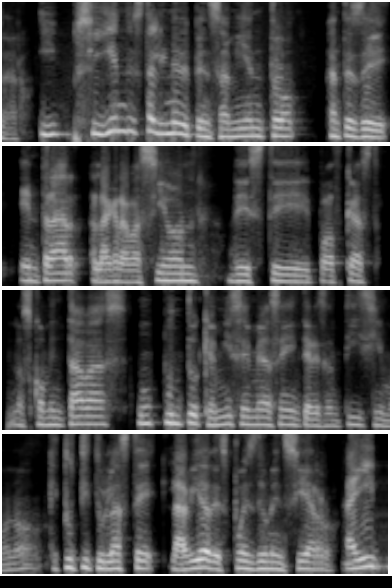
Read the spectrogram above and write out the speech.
Claro. Y siguiendo esta línea de pensamiento, antes de entrar a la grabación de este podcast, nos comentabas un punto que a mí se me hace interesantísimo, ¿no? Que tú titulaste La vida después de un encierro. Ahí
